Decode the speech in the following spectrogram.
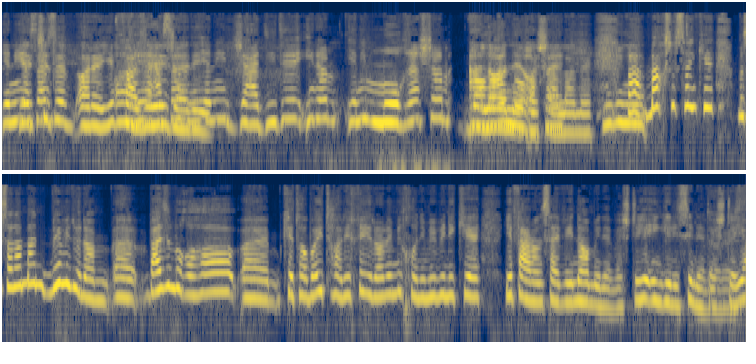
یعنی یه چیز آره یه آره، فضای اصلا جدید یعنی جدیده اینم یعنی موقعش هم واقعا الانه موقعش آخه. الانه می‌دونی؟ و مخصوصا که مثلا من نمی‌دونم بعضی موقع ها کتاب های تاریخ ایران می‌خونی می‌بینی که یه فرانسوی نامی نوشته یه انگلیسی نوشته درست. یا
